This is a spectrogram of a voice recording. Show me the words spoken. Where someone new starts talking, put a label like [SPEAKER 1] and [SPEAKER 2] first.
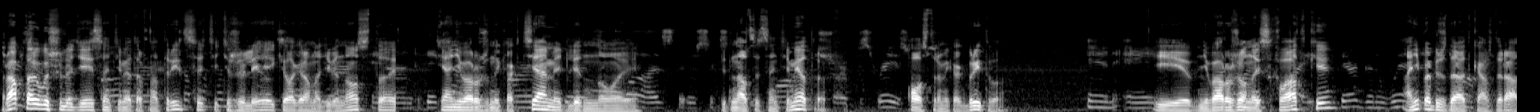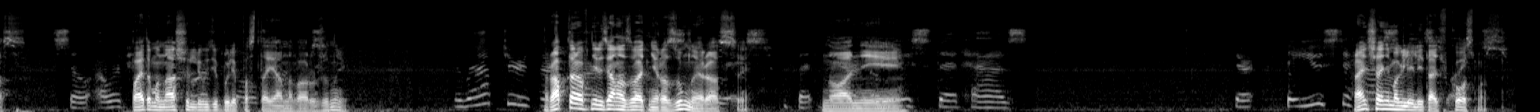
[SPEAKER 1] Рапторы выше людей сантиметров на 30 и тяжелее килограмм на 90, и они вооружены когтями длиной 15 сантиметров, острыми как бритва. И в невооруженной схватке они побеждают каждый раз. Поэтому наши люди были постоянно вооружены. Рапторов нельзя назвать неразумной расой, но они... Раньше они могли летать в космос.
